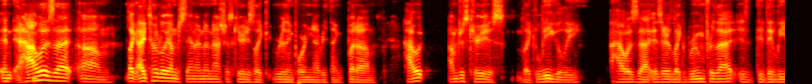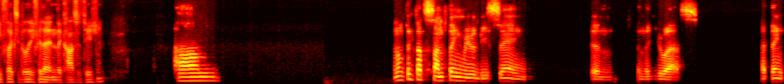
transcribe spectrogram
And how is that um like I totally understand. I know national security is like really important and everything, but um how I'm just curious, like legally, how is that? Is there like room for that? Is did they leave flexibility for that in the constitution? Um, I don't think that's something we would be seeing in in the U.S. I think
